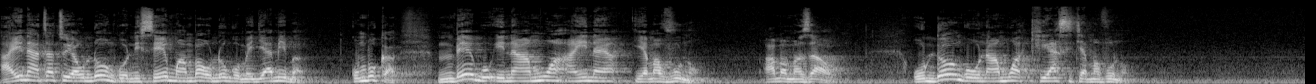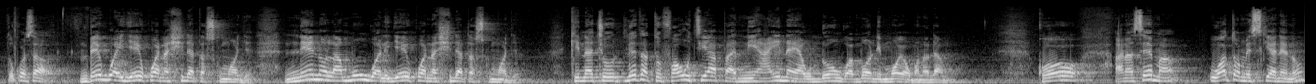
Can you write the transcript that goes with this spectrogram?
aina ya tatu ya udongo ni sehemu ambao udongo umejaa miba. Kumbuka mbegu inaamua aina ya, mavuno ama mazao. Udongo unaamua kiasi cha mavuno. Tuko sawa? Mbegu haijawai kuwa na shida hata siku moja. Neno la mungu alijawai kuwa na shida hata siku moja. Kinacholeta tofauti hapa ni aina ya udongo ambao ni moyo wa mwanadamu. Kwao anasema watu wamesikia neno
